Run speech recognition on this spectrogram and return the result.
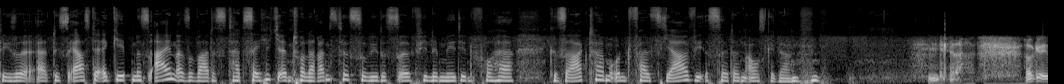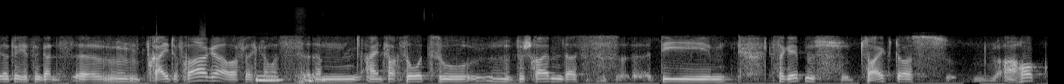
diese, äh, das erste Ergebnis ein? Also war das tatsächlich ein Toleranztest, so wie das äh, viele Medien vorher gesagt haben? Und falls ja, wie ist er dann ausgegangen? Ja, Okay, natürlich jetzt eine ganz äh, breite Frage, aber vielleicht kann man es mhm. ähm, einfach so zu äh, beschreiben, dass die, das Ergebnis zeigt, dass Ahok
